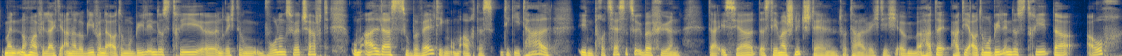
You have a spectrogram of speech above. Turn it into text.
ich meine, nochmal vielleicht die Analogie von der Automobilindustrie äh, in Richtung Wohnungswirtschaft, um all das zu bewältigen, um auch das digital in Prozesse zu überführen, da ist ja das Thema Schnittstellen total wichtig. Ähm, hat, der, hat die Automobilindustrie da auch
